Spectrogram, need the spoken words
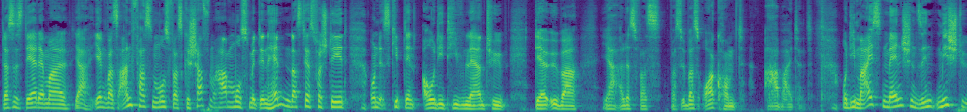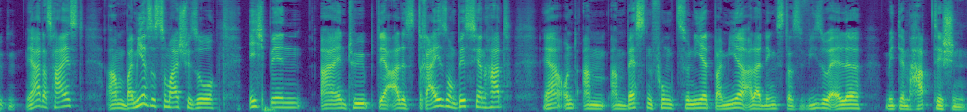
Das ist der, der mal, ja, irgendwas anfassen muss, was geschaffen haben muss mit den Händen, dass der es versteht. Und es gibt den auditiven Lerntyp, der über, ja, alles, was, was übers Ohr kommt, arbeitet. Und die meisten Menschen sind Mischtypen. Ja, das heißt, ähm, bei mir ist es zum Beispiel so, ich bin ein Typ, der alles drei so ein bisschen hat. Ja, und am, am besten funktioniert bei mir allerdings das Visuelle mit dem Haptischen.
